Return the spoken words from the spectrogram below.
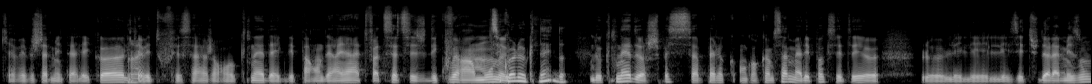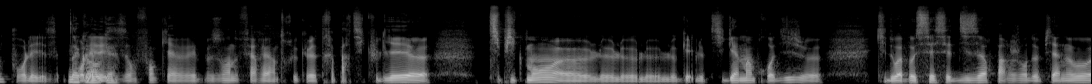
qui, avaient jamais été à l'école, qui avaient tout fait ça, genre au CNED avec des parents derrière. Enfin, j'ai découvert un monde. C'est quoi le CNED? Le CNED, je sais pas si ça s'appelle encore comme ça, mais à l'époque, c'était euh, le, les, les, études à la maison pour les, pour les enfants qui avaient besoin de faire un truc euh, très particulier. Euh, typiquement, le, le, le, le, petit gamin prodige qui doit bosser ses 10 heures par jour de piano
